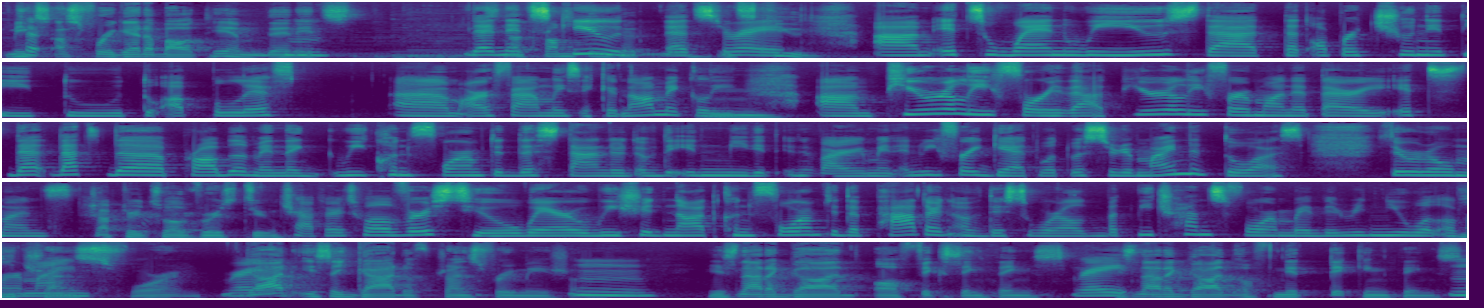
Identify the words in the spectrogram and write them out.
makes us forget about Him, then it's Mm. then not it's something skewed. that- That's it's right. skewed. Um, it's when we use that that opportunity to to uplift um, our families economically Hmm. um, purely for that purely for monetary it's that that's the problem and like we conform to the standard of the immediate environment and we forget what was reminded to us through romans Chapter 12, verse 2. chapter 12 verse 2 where we should not conform to the pattern of this world but be transformed by the renewal of Be our minds transformed. Right. God is a God of transformation. He's not a God of fixing things. Right. He's not a God of nitpicking things.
